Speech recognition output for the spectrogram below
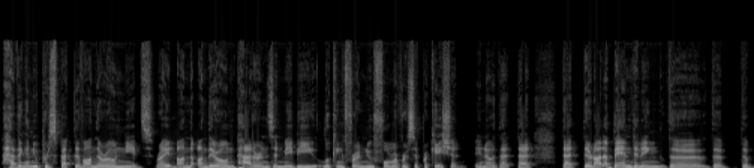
having a new perspective on their own needs, right? Mm-hmm. On the, on their own patterns and maybe looking for a new form of reciprocation. You know that that that they're not abandoning the the the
